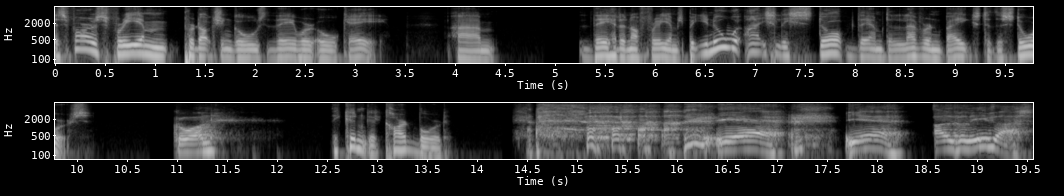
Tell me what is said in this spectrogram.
as far as frame production goes, they were okay. Um, they had enough frames, but you know what actually stopped them delivering bikes to the stores? Go on. They couldn't get cardboard. yeah, yeah, I'll believe that.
